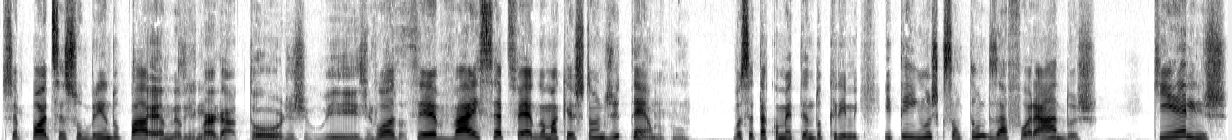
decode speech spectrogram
Você pode ser sobrinho do Papa, é, meu filho. Desembargador, juiz. Você vai ser pego. É uma questão de tempo. Você está cometendo crime. E tem uns que são tão desaforados que eles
